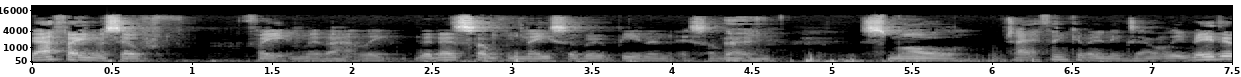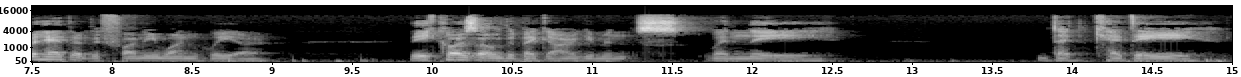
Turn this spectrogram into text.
I find myself fighting with that. Like there is something nice about being into uh, something small. I'm trying to think of an example. Like Radiohead are the funny one where they caused all the big arguments when they did Kid A,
